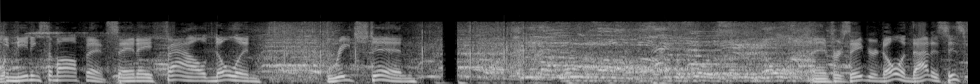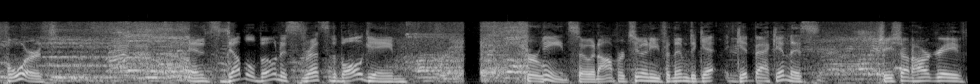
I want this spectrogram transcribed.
Wayne needing some offense and a foul. Nolan reached in. And for Xavier Nolan, that is his fourth. And it's double bonus the rest of the ball game for Wayne. So an opportunity for them to get get back in this. Jashawn Hargrave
